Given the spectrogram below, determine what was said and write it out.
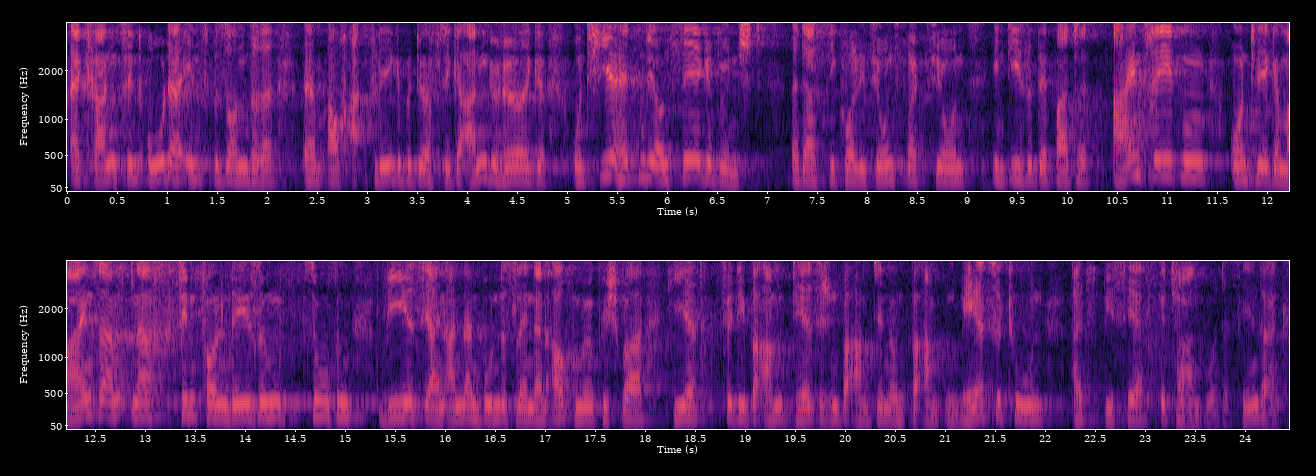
erkrankt sind oder insbesondere auch pflegebedürftige Angehörige. Und hier hätten wir uns sehr gewünscht, dass die Koalitionsfraktionen in diese Debatte eintreten und wir gemeinsam nach sinnvollen Lösungen suchen, wie es ja in anderen Bundesländern auch möglich war, hier für die hessischen Beamtinnen und Beamten mehr zu tun, als bisher getan wurde. Vielen Dank.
